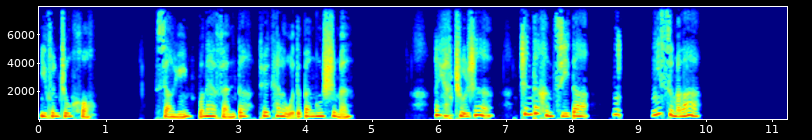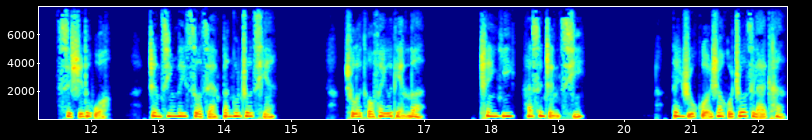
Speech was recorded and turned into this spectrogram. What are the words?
一分钟后。小云不耐烦的推开了我的办公室门。“哎呀，主任，真的很急的，你你怎么了？”此时的我正襟危坐在办公桌前，除了头发有点乱，衬衣还算整齐。但如果绕过桌子来看，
